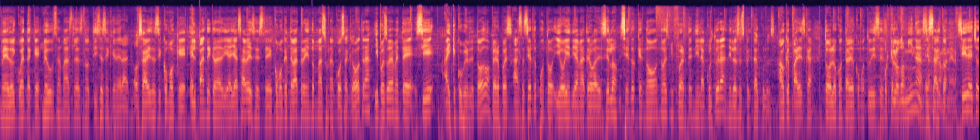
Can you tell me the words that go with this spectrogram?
me doy cuenta que me gustan más las noticias en general. O sea, es así como que el pan de cada día, ya sabes, este, como que te va trayendo más una cosa que otra. Y pues obviamente sí hay que cubrir de todo, pero pues hasta cierto punto, y hoy en día me atrevo a decirlo, siento que no, no es mi fuerte ni la cultura ni los espectáculos. Aunque parezca todo lo contrario, como tú dices. Porque lo dominas de Exacto. alguna manera. Sí, de hecho,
